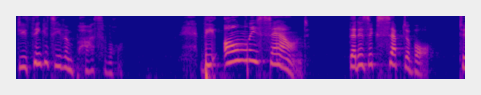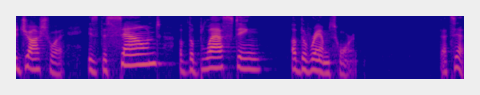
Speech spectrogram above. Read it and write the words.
Do you think it's even possible? The only sound that is acceptable to Joshua is the sound of the blasting of the ram's horn. That's it.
